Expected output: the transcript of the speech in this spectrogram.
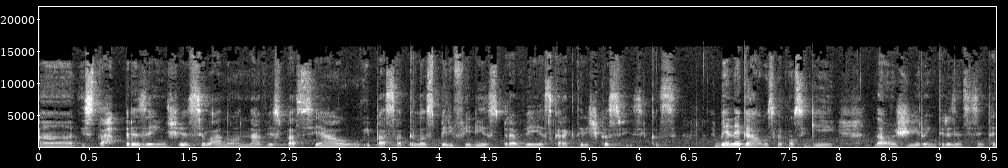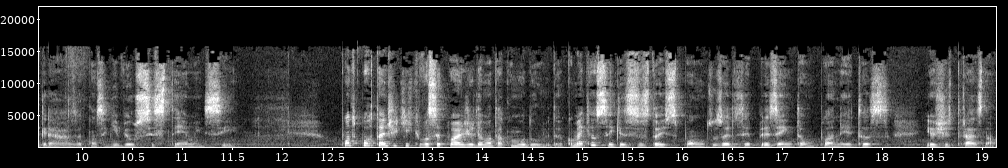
uh, estar presentes, lá, numa nave espacial e passar pelas periferias para ver as características físicas. É bem legal, você vai conseguir dar um giro em 360 graus, vai conseguir ver o sistema em si. Ponto importante aqui que você pode levantar como dúvida: como é que eu sei que esses dois pontos eles representam planetas e os de trás não?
